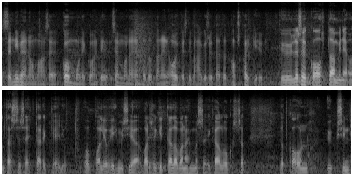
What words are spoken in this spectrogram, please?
se nimenomaan se kommunikointi, semmoinen, että tota, niin oikeasti vähän kysytään, että onko kaikki hyvin? Kyllä se kohtaaminen on tässä se tärkeä juttu. On paljon ihmisiä, varsinkin täällä vanhemmassa ikäluokassa, jotka on yksin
